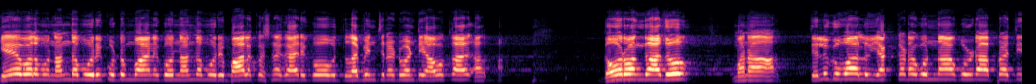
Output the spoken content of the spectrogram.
కేవలం నందమూరి కుటుంబానికో నందమూరి బాలకృష్ణ గారికో లభించినటువంటి అవకాశ గౌరవం కాదు. మన తెలుగు వాళ్ళు ఎక్కడ ఉన్నా కూడా ప్రతి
